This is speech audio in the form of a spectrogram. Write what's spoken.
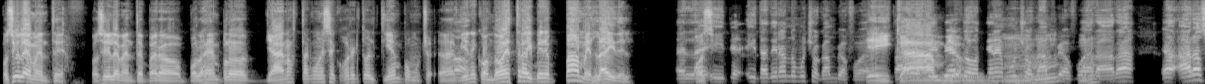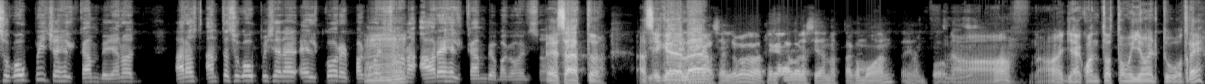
Posiblemente, posiblemente, pero por ejemplo, ya no está con ese correr todo el tiempo. Mucho, eh, Viene con dos strikes, viene pam, slider. y, está tirando mucho cambio afuera. Y cambio. tiene mucho cambio afuera. ahora, ahora su go pitch es el cambio. Ya no, ahora, antes su go pitch era el correr para coger zona, ahora es el cambio para coger zona. Exacto. Así que, ¿verdad? Hacerlo porque la velocidad no está como antes tampoco. No, no, ya cuántos tomillones él tuvo, tres.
